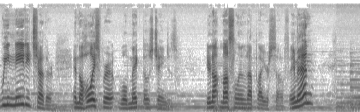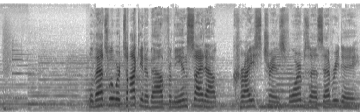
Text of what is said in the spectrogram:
We need each other, and the Holy Spirit will make those changes. You're not muscling it up by yourself. Amen? Well, that's what we're talking about from the inside out. Christ transforms us every day.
